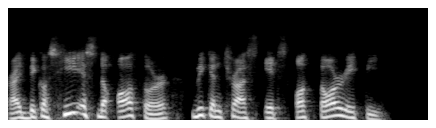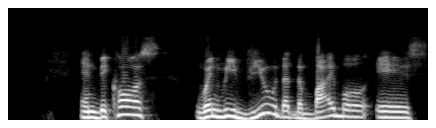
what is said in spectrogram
right? Because he is the author, we can trust its authority. And because when we view that the Bible is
